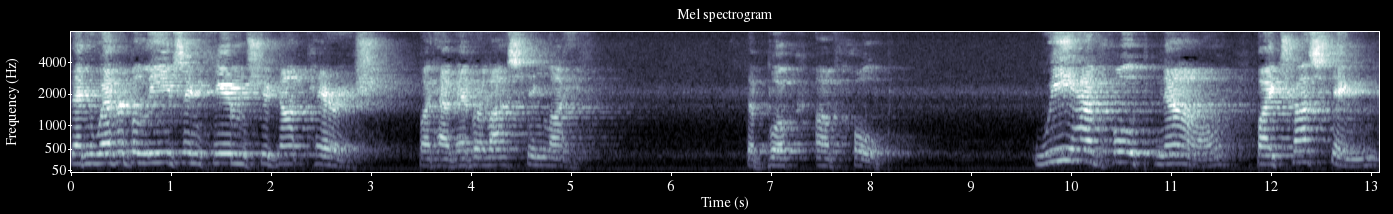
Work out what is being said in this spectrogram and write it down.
that whoever believes in him should not perish but have everlasting life. The book of hope. We have hope now by trusting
